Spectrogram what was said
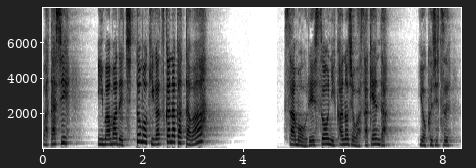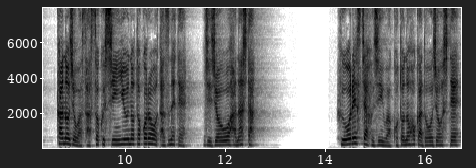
私、今までちっとも気がつかなかったわ。さも嬉しそうに彼女は叫んだ。翌日、彼女は早速親友のところを訪ねて事情を話した。フオレスチャ夫人はことのほか同情して、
